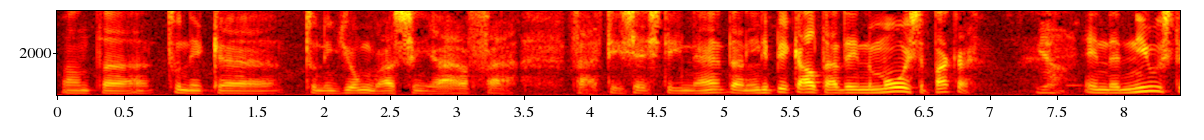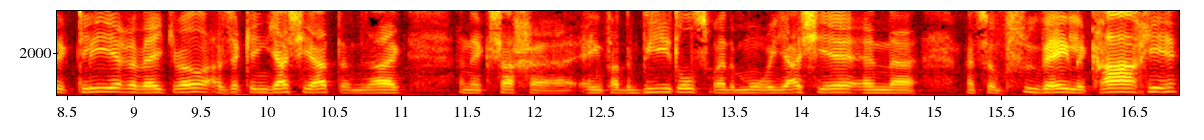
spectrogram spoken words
Want eh, toen, ik, eh, toen ik jong was, een jaar of eh, 15, 16, hè, dan liep ik altijd in de mooiste pakken. Ja. In de nieuwste kleren, weet je wel. Als ik een jasje had dan zei ik, en ik zag eh, een van de Beatles met een mooi jasje en eh, met zo'n fluwelen kraagje.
